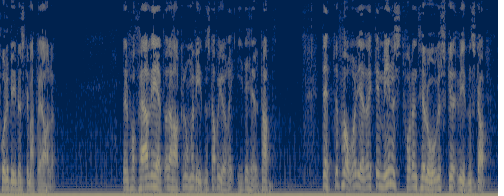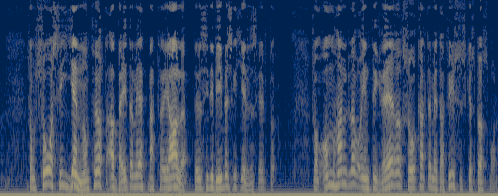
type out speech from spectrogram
på det bibelske materialet. Det er en forferdelighet, og det har ikke noe med vitenskap å gjøre i det hele tatt. Dette forhold gjelder ikke minst for den teologiske vitenskap, som så å si gjennomført arbeider med et materiale, dvs. Si de bibelske kildeskrifter, som omhandler og integrerer såkalte metafysiske spørsmål,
